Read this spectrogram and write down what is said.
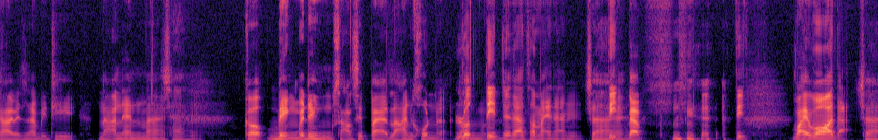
กลายเป็นสนามบินที่หนาแน่นมากใช่ก็เบ่งไปได้ถึงสามสิบแปดล้านคนอะรถติดด้วยนะสมัยนั้นใช่ติดแบบติด ไววอดอะใช่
